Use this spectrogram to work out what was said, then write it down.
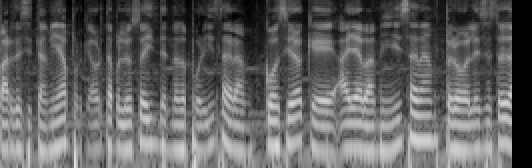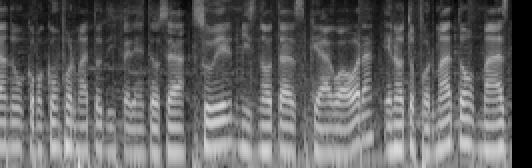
partecita mía porque ahorita pues lo estoy intentando por Instagram. Considero que allá va mi Instagram, pero les estoy dando como que un formato diferente, o sea, subir mis notas que hago ahora en otro formato, más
